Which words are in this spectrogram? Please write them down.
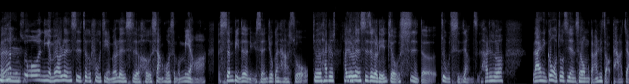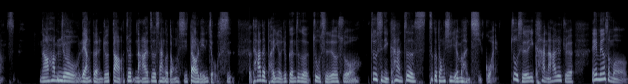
反正他就嗯说你有没有认识这个附近有没有认识的和尚或什么庙啊？生病这个女生就跟他说，就是他就他就嗯认识这个莲九寺的住持这样子，他就说来你跟我坐自行车，我们赶快去找他这样子。然后他们就两个人就到，就拿了这三个东西到莲九寺。他的朋友就跟这个住持就说：“住持，你看这这个东西有没有很奇怪？”住持就一看呢、他就觉得诶没有什么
